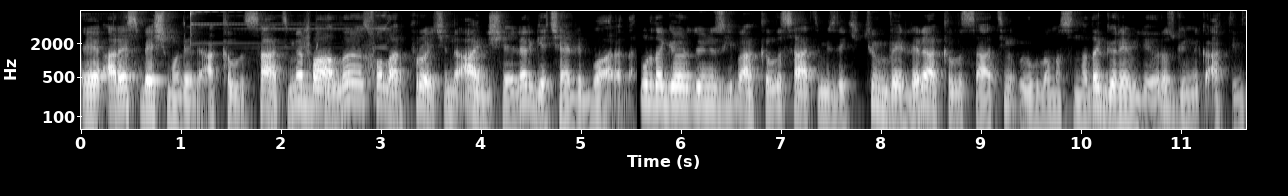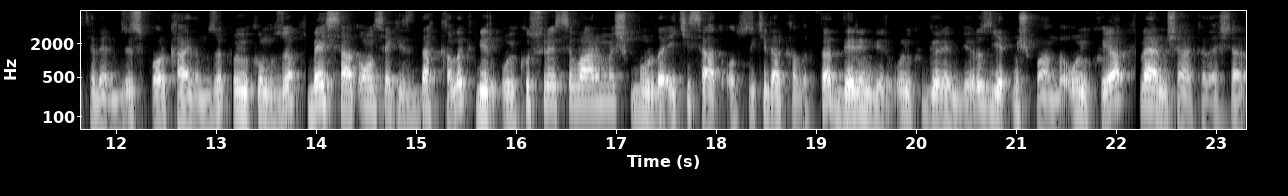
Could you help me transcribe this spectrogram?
e, RS5 modeli akıllı saatime bağlı. Solar Pro için de aynı şeyler geçerli bu arada. Burada gördüğünüz gibi akıllı saatimizdeki tüm verileri akıllı saatin uygulamasında da görebiliyoruz. Günlük aktivitelerimizi, spor kaydımızı, uykumuzu 5 saat 18 dakikalık bir uyku süresi varmış. Burada 2 saat 32 dakikalık da derin bir uyku görebiliyoruz. 70 puan da uykuya vermiş arkadaşlar.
